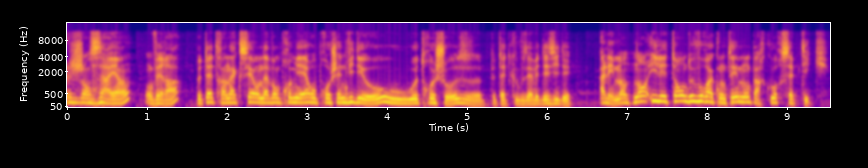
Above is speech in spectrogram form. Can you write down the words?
j'en sais rien, on verra. Peut-être un accès en avant-première aux prochaines vidéos ou autre chose, peut-être que vous avez des idées. Allez, maintenant, il est temps de vous raconter mon parcours sceptique.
